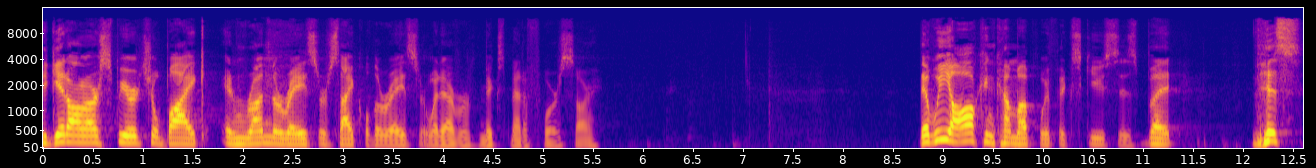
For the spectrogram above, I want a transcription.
to get on our spiritual bike and run the race or cycle the race or whatever, mixed metaphors, sorry. that we all can come up with excuses, but this,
